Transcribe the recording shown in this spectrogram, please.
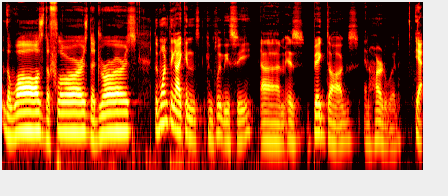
The walls, the floors, the drawers. The one thing I can completely see um, is big dogs and hardwood Yeah.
